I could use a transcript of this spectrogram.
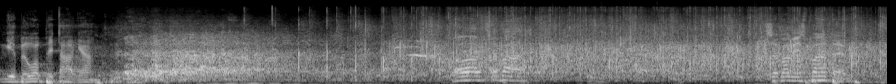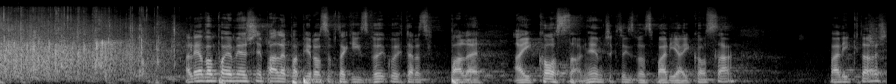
Nie było pytania. O, trzeba... Trzeba mieć patent. Ale ja wam powiem, ja już nie palę papierosów takich zwykłych, teraz palę Aikosa. Nie wiem, czy ktoś z was pali Aikosa? Pali ktoś?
